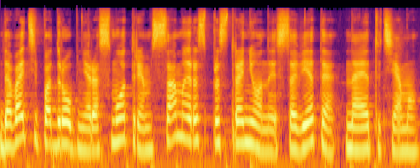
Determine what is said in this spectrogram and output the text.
Давайте подробнее рассмотрим самые распространенные советы на эту тему.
